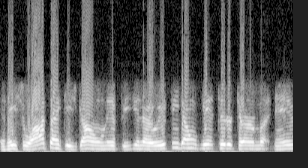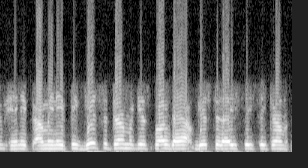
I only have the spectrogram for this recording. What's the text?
and he said, "Well, I think he's gone if he, you know, if he don't get to the tournament, and if, and if I mean, if he gets the tournament, gets blowed out, and gets to the ACC tournament,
